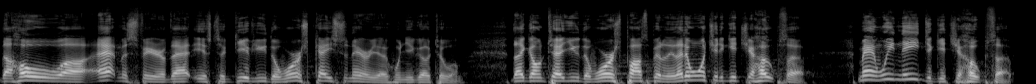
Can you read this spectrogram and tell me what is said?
the whole uh, atmosphere of that is to give you the worst case scenario when you go to them. They're going to tell you the worst possibility. They don't want you to get your hopes up. Man, we need to get your hopes up.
